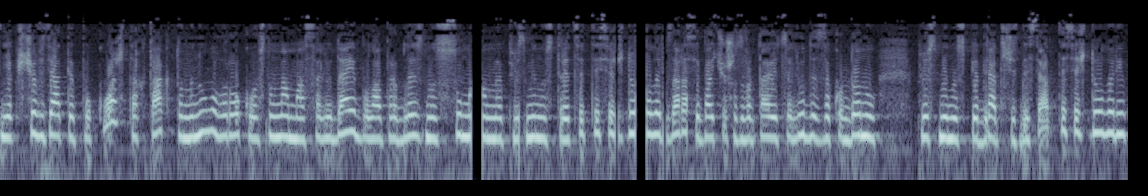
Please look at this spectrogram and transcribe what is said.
якщо взяти по коштах, так то минулого року основна маса людей була приблизно з сумами плюс-мінус 30 тисяч доларів. Зараз я бачу, що звертаються люди з-за кордону плюс-мінус 50-60 тисяч доларів,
